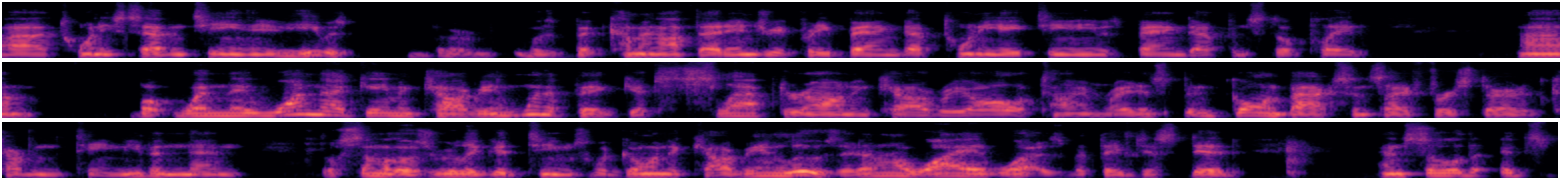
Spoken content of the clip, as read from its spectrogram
uh, 2017. He, he was was coming off that injury pretty banged up. 2018 he was banged up and still played. Um, but when they won that game in Calgary, and Winnipeg gets slapped around in Calgary all the time, right? It's been going back since I first started covering the team. Even then, some of those really good teams would go into Calgary and lose. I don't know why it was, but they just did. And so it's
